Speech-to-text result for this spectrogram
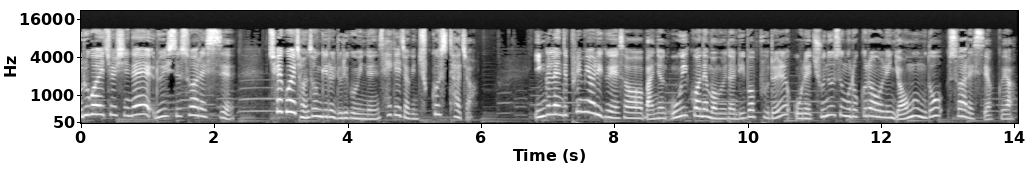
우루과이 출신의 루이스 수아레스, 최고의 전성기를 누리고 있는 세계적인 축구 스타죠. 잉글랜드 프리미어리그에서 만년 5위권에 머물던 리버풀을 올해 준우승으로 끌어올린 영웅도 수아레스였고요.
